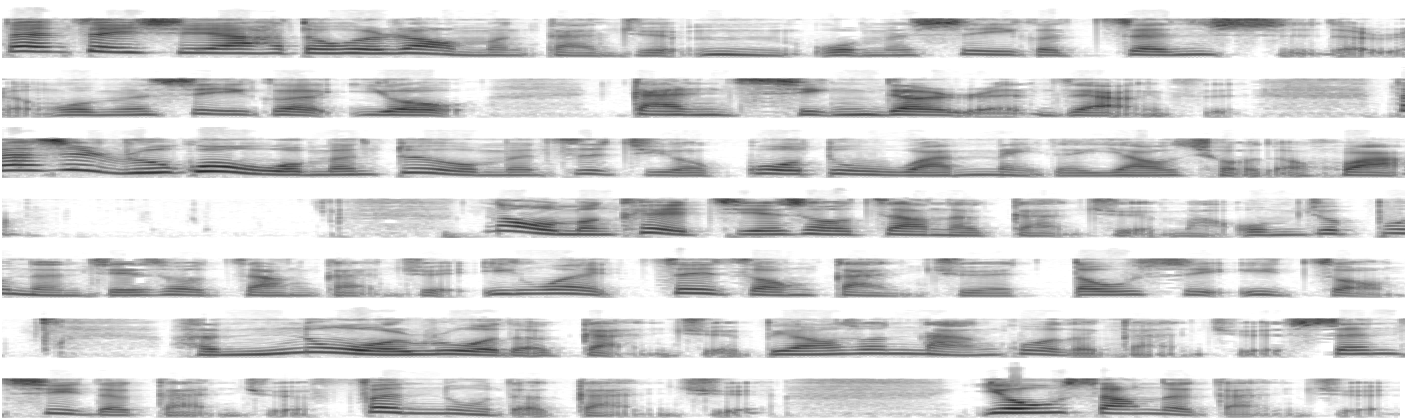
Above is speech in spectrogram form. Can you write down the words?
但这些啊，它都会让我们感觉，嗯，我们是一个真实的人，我们是一个有感情的人，这样子。但是如果我们对我们自己有过度完美的要求的话，那我们可以接受这样的感觉吗？我们就不能接受这样感觉，因为这种感觉都是一种很懦弱的感觉，比方说难过的感觉、生气的感觉、愤怒的感觉。忧伤的感觉，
